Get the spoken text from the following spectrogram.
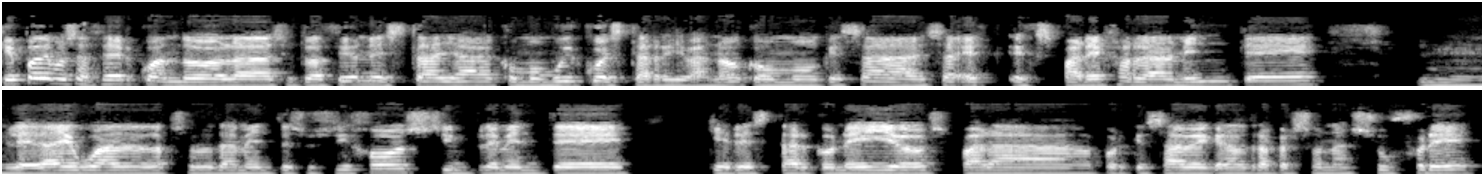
¿qué podemos hacer cuando la situación está ya como muy cuesta arriba, ¿no? Como que esa, esa expareja realmente mmm, le da igual absolutamente sus hijos, simplemente quiere estar con ellos para porque sabe que la otra persona sufre,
